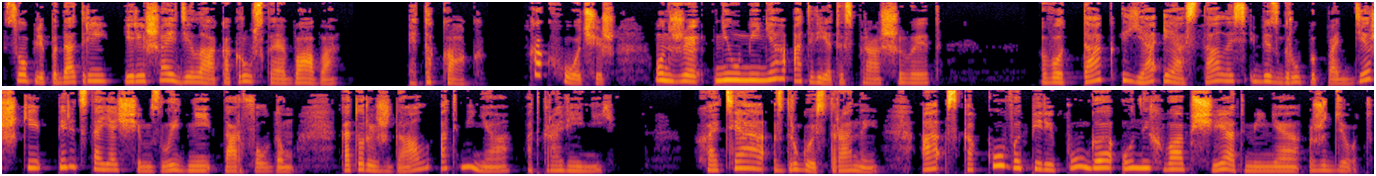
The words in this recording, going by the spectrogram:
Сопли подотри и решай дела, как русская баба. Это как? Как хочешь. Он же не у меня ответы спрашивает. Вот так я и осталась без группы поддержки перед стоящим злыдней Тарфолдом, который ждал от меня откровений. Хотя, с другой стороны, а с какого перепуга он их вообще от меня ждет?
